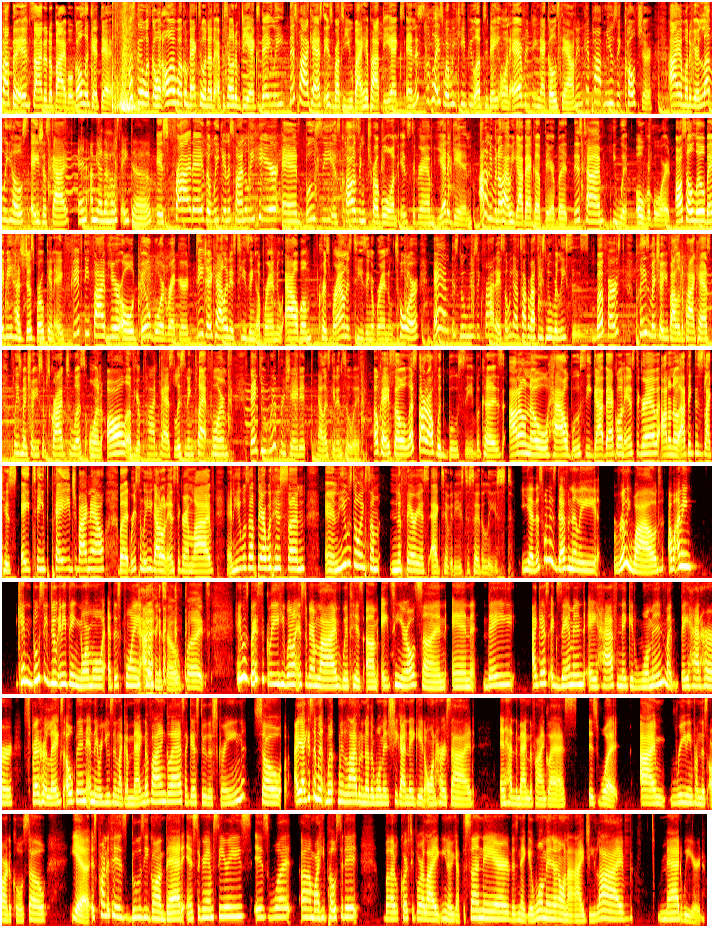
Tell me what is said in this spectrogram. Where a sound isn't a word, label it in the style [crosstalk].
About the inside of the Bible? Go look at that. What's good? What's going on? Welcome back to another episode of DX Daily. This podcast is brought to you by Hip Hop DX, and this is the place where we keep you up to date on everything that goes down in hip hop music culture. I am one of your lovely hosts, Ashia Skye. And I'm your other host, A Dub. It's Friday, the weekend is finally here, and Boosie is causing trouble on Instagram yet again. I don't even know how he got back up there, but this time he went overboard. Also, Lil Baby has just broken a 55 year old Billboard record. DJ Khaled is teasing a brand new album. Chris Brown is teasing a brand new tour. And it's New Music Friday. So we got to talk about these new releases. But first, please make sure you follow the podcast. Please make sure you subscribe to us on all of your podcast listening platforms. Thank you. We appreciate it. Now let's get into it. Okay, so let's start off with Boosie because I don't know how Boosie got back on Instagram. I don't know. I think this is like his 18th page by now. But recently he got on Instagram Live and he was up there with his son and he was doing some nefarious activities to say the least. Yeah, this one is definitely really wild. I, I mean, can Boosie do anything normal at this point? I don't think so. [laughs] But he was basically he went on Instagram live with his um 18 year old son and they I guess examined a half naked woman like they had her spread her legs open and they were using like a magnifying glass I guess through the screen. So I, I guess they went, went went live with another woman. She got naked on her side and had the magnifying glass is what I'm reading from this article. So yeah, it's part of his Boosie Gone Bad Instagram series, is what um why he posted it. But of course, people are like, you know, you got the son there, this naked woman on IG Live, mad weird.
